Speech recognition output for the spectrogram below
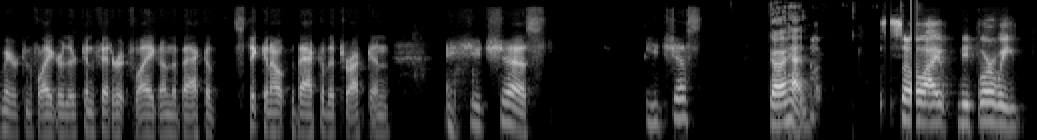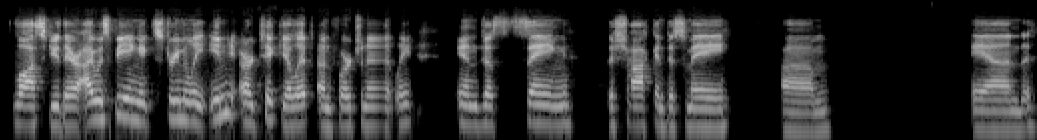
American flag or their Confederate flag on the back of sticking out the back of the truck and you just you just Go ahead. So I, before we lost you there, I was being extremely inarticulate, unfortunately, in just saying the shock and dismay. Um, and,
